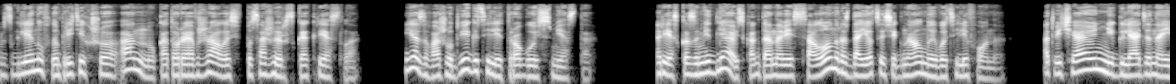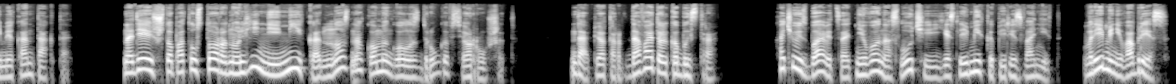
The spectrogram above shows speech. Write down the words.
Взглянув на притихшую Анну, которая вжалась в пассажирское кресло, я завожу двигатель и трогаюсь с места. Резко замедляюсь, когда на весь салон раздается сигнал моего телефона. Отвечаю, не глядя на имя контакта. Надеюсь, что по ту сторону линии Мика, но знакомый голос друга все рушит. «Да, Пётр, давай только быстро. Хочу избавиться от него на случай, если Мика перезвонит. Времени в обрез.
